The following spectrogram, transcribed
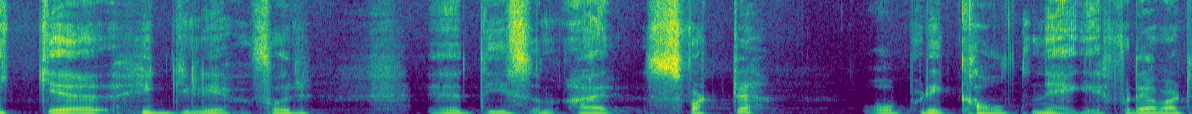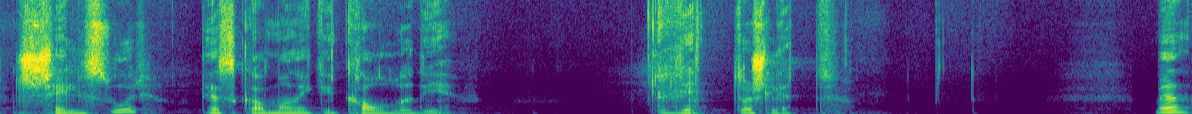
ikke hyggelig for eh, de som er svarte, å bli kalt neger. For det har vært et skjellsord. Det skal man ikke kalle de. Rett og slett. Men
